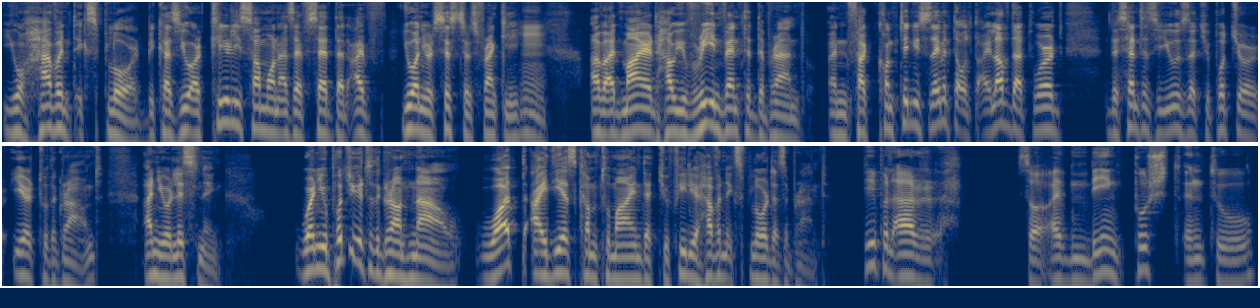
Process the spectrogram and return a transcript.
you haven't explored? Because you are clearly someone, as I've said, that I've you and your sisters, frankly, mm. I've admired how you've reinvented the brand. In fact, continuous. I love that word, the sentence you use that you put your ear to the ground and you're listening. When you put your ear to the ground now, what ideas come to mind that you feel you haven't explored as a brand? People are so I'm being pushed into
